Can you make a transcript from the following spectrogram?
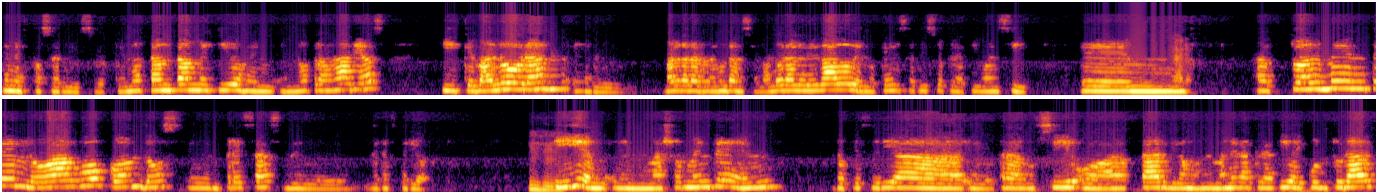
en estos servicios, que no están tan metidos en, otras áreas y que valoran, valga la redundancia, el valor agregado de lo que es el servicio creativo en sí. Em, actualmente lo hago con dos empresas del exterior. Y en, mayormente en lo que sería eh, traducir o adaptar, digamos, de manera creativa y cultural,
